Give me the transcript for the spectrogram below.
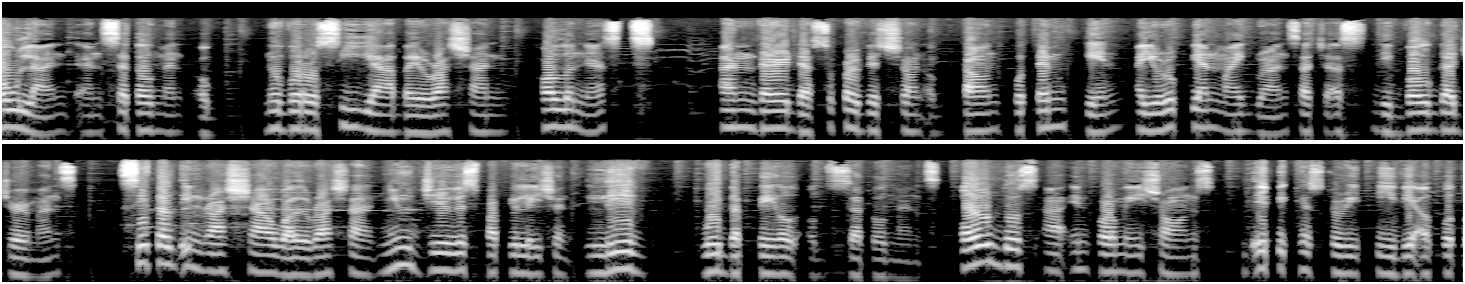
poland and settlement of novorossiya by russian colonists under the supervision of Count Potemkin, a European migrant such as the Volga Germans, settled in Russia while Russia new Jewish population lived with the Pale of settlements. All those uh, informations, Epic History TV, I'll put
